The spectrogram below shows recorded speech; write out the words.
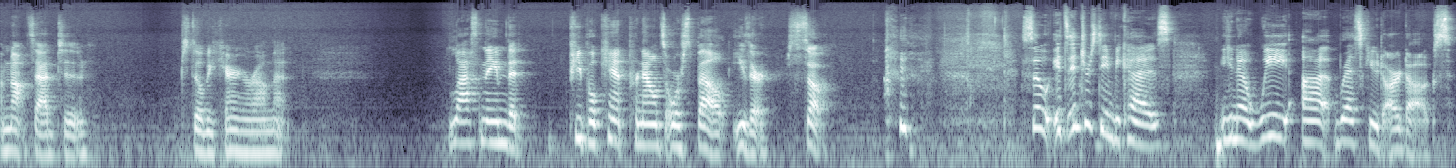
I'm not sad to still be carrying around that last name that people can't pronounce or spell either. So, So it's interesting because, you know, we uh, rescued our dogs,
